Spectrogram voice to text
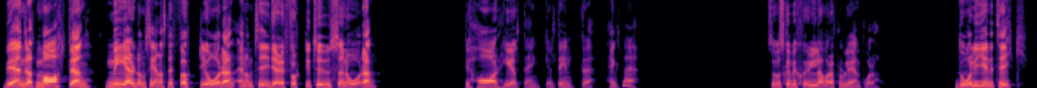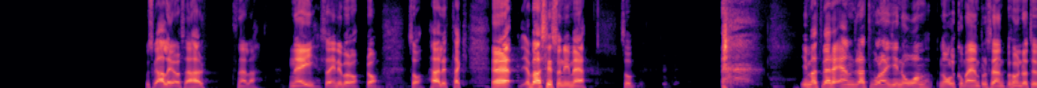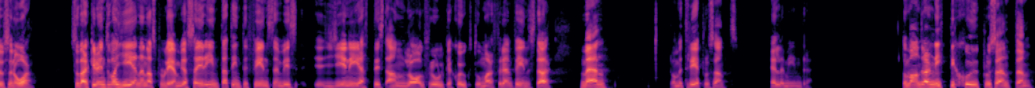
Vi har ändrat maten mer de senaste 40 åren än de tidigare 40 000 åren. Vi har helt enkelt inte hängt med. Så vad ska vi skylla våra problem på då? Dålig genetik? Då ska alla göra så här. Snälla. Nej, säger ni bara. Bra. Så, härligt, tack. Eh, jag bara ser så ni är med. Så. I och med att vi har ändrat vår genom 0,1 procent på 100 000 år så verkar det inte vara genernas problem. Jag säger inte att det inte finns en viss eh, genetiskt anlag för olika sjukdomar, för den finns där. Men de är 3 procent eller mindre. De andra 97 procenten,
